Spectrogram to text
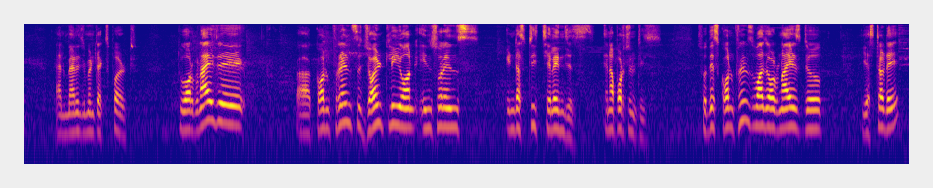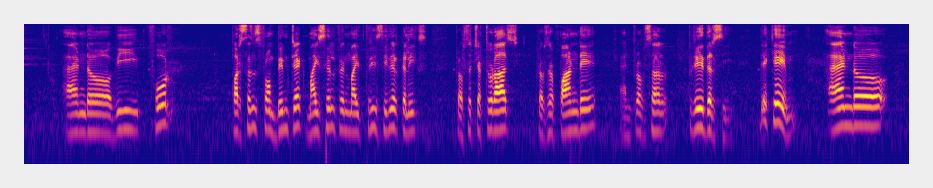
and management expert, to organize a uh, conference jointly on insurance industry challenges and opportunities. So this conference was organized uh, yesterday, and uh, we four persons from BIMTech, myself and my three senior colleagues, Professor Chatturaj, Professor Pandey, and Professor Priyadarshi. They came and uh,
